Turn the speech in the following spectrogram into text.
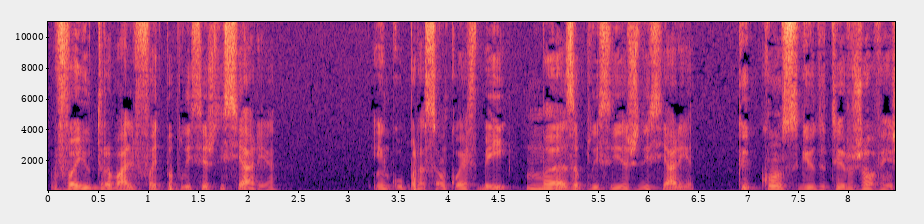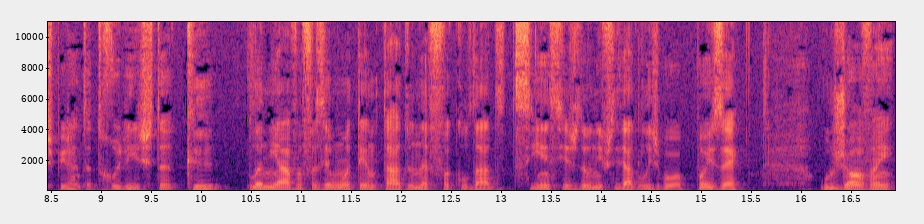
veio o trabalho feito pela Polícia Judiciária, em cooperação com o FBI, mas a Polícia Judiciária que conseguiu deter o jovem aspirante a terrorista que planeava fazer um atentado na Faculdade de Ciências da Universidade de Lisboa. Pois é, o jovem,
